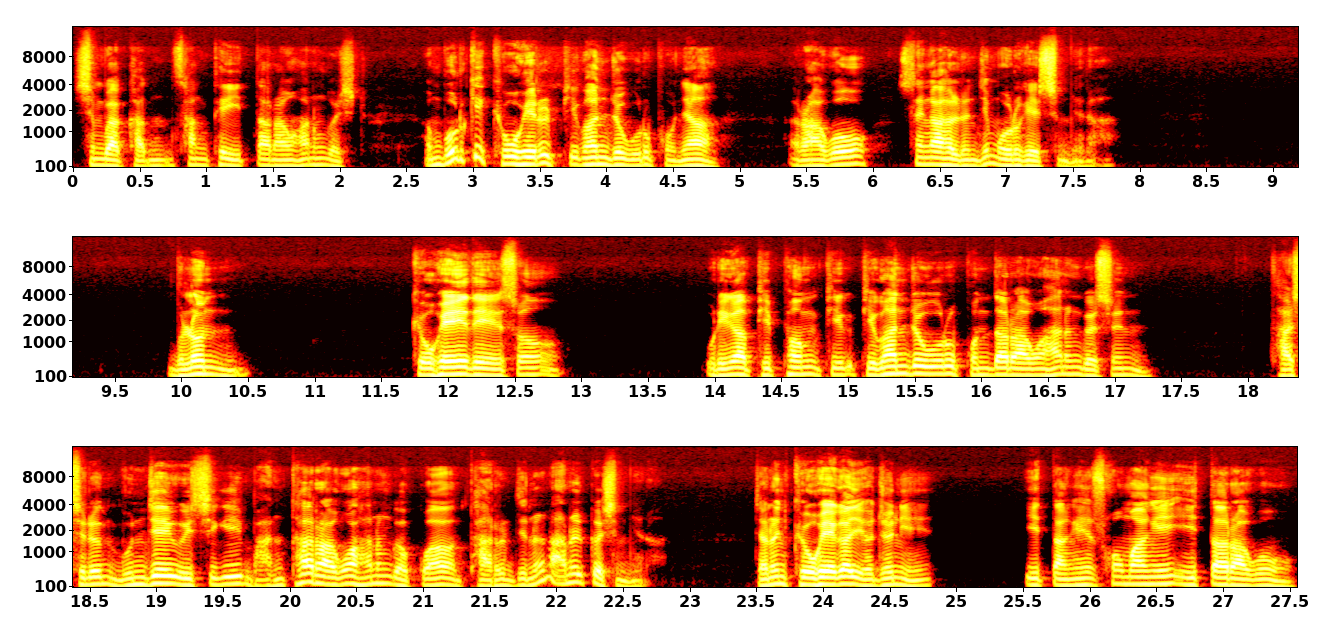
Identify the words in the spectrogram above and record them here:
심각한 상태에 있다라고 하는 것이죠. 뭐 이렇게 교회를 비관적으로 보냐라고 생각하는지 모르겠습니다. 물론 교회에 대해서 우리가 비평, 비관적으로 본다라고 하는 것은 사실은 문제 의식이 많다라고 하는 것과 다르지는 않을 것입니다. 저는 교회가 여전히 이 땅에 소망이 있다라고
